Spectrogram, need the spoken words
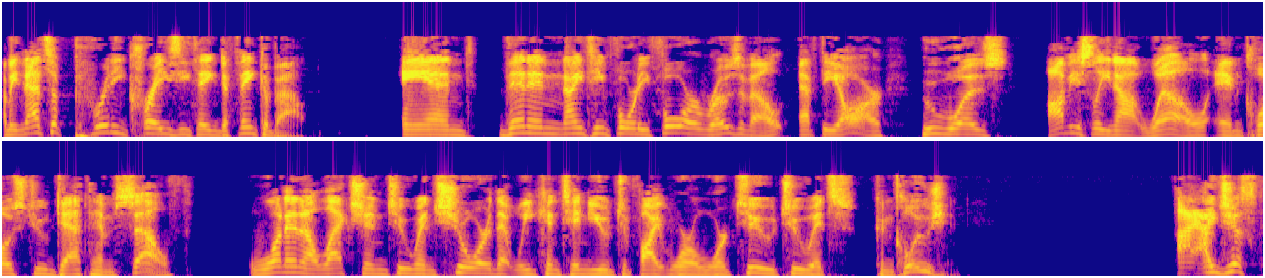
I mean, that's a pretty crazy thing to think about. And then in 1944, Roosevelt, FDR, who was obviously not well and close to death himself, won an election to ensure that we continued to fight World War II to its conclusion. I, I just,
